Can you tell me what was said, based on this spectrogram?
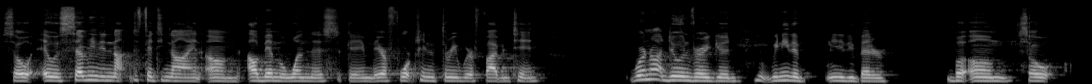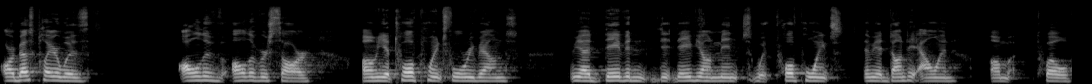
so it was 70 to 59. Um, Alabama won this game. They are 14 and three. We're five and 10. We're not doing very good. We need to we need to do better. But um, so our best player was Olive Oliver Sarr. Um, he had 12 points, four rebounds. we had David D- Davion Mintz with 12 points. Then we had Dontaie Allen, um, 12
